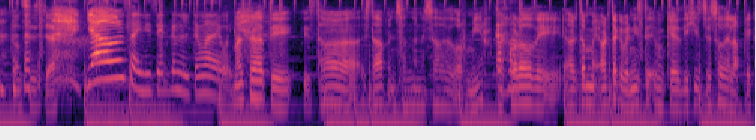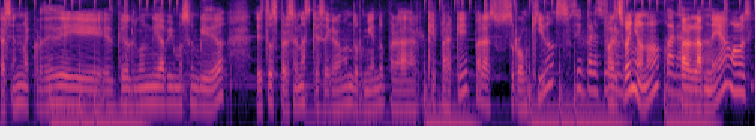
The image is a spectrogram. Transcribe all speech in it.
Entonces ya. Ya vamos a iniciar con el tema de hoy. No, espérate, estaba, estaba pensando en eso de dormir. Me acuerdo de, ahorita, me- ahorita que viniste, que dijiste eso de la aplicación, me acordé de que algún día vimos un video de estas personas que se graban durmiendo para, ¿qué? ¿Para qué? ¿Para sus ronquidos? Sí, para su Para el sueño, ¿no? Para- Para, la apnea o algo así.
